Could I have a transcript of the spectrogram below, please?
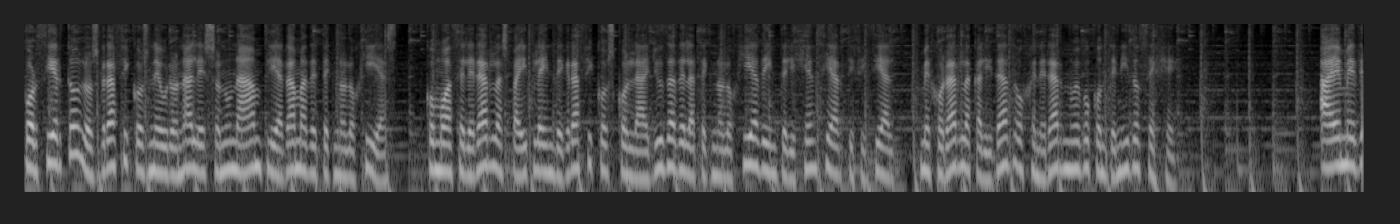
Por cierto, los gráficos neuronales son una amplia gama de tecnologías, como acelerar las pipelines de gráficos con la ayuda de la tecnología de inteligencia artificial, mejorar la calidad o generar nuevo contenido CG. AMD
